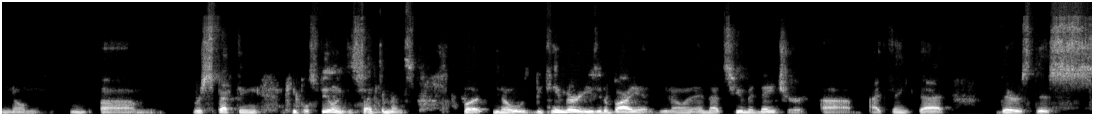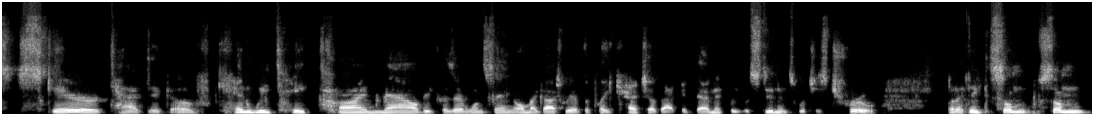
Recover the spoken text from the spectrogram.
you know um, respecting people's feelings and sentiments, but you know it became very easy to buy in. You know, and that's human nature. Um, I think that there's this scare tactic of can we take time now? Because everyone's saying oh my gosh we have to play catch up academically with students which is true. But i think some some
